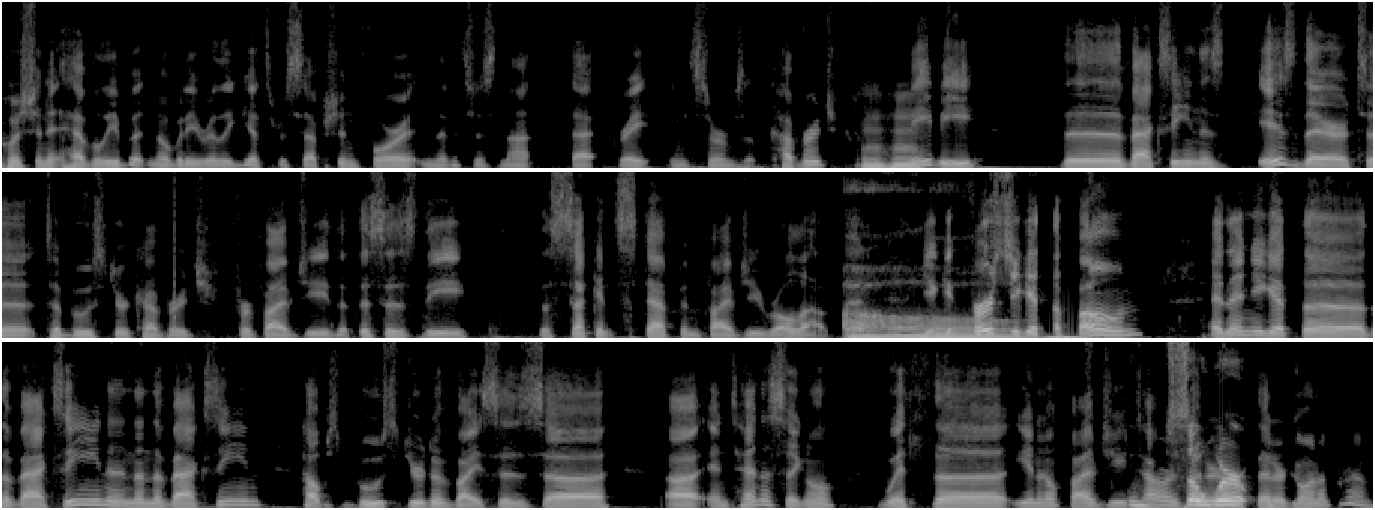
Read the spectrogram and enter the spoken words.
pushing it heavily, but nobody really gets reception for it, and that it's just not that great in terms of coverage. mhm. Maybe the vaccine is is there to to boost your coverage for 5G. That this is the the second step in 5G rollout. That you get first you Oh. get the phone and then you get the the vaccine and then the vaccine helps boost your device's uh, uh, antenna signal with the you know 5G Mm, towers so that, are, we're- that are going up around.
